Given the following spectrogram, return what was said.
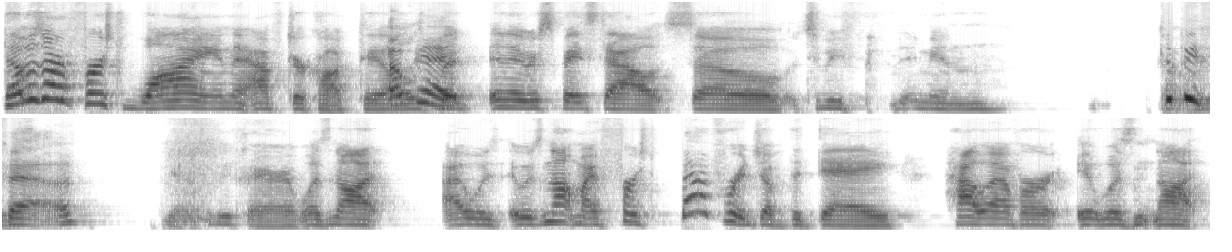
That was our first wine after cocktails, Okay. but and they were spaced out. So to be, I mean, To be was- fair, yeah, to be fair, it was not. I was. It was not my first beverage of the day. However, it was not.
